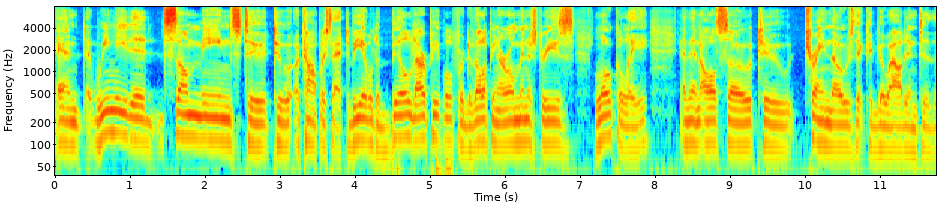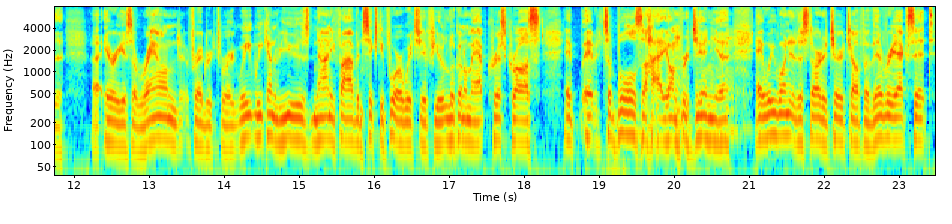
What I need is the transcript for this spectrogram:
and we needed some means to to accomplish that, to be able to build our people for developing our own ministries locally, and then also to train those that could go out into the uh, areas around Fredericksburg. We, we kind of used 95 and 64, which, if you look on a map, crisscross, it, it's a bullseye on Virginia. and we wanted to start a church off of every exit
